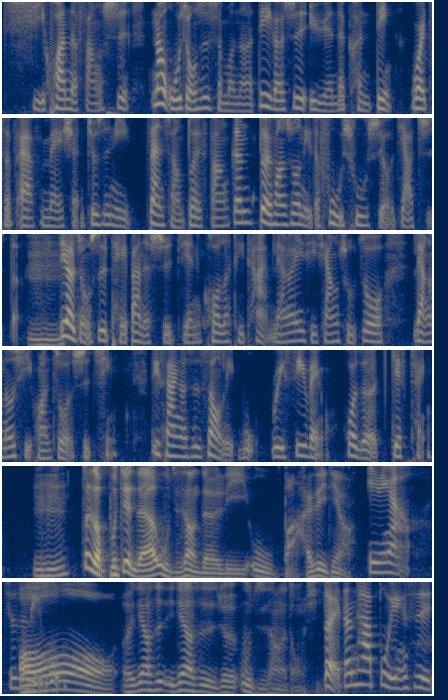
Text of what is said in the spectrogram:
喜欢的方式。那五种是什么呢？第一个是语言的肯定 （words of affirmation），就是你赞赏对方，跟对方说你的付出是有价值的。第二种是陪伴的时间 （quality time），两个人一起相处，做两个人都喜欢做的事情。第三个是送礼物 （receiving） 或者 gifting，嗯哼，这个不见得要物质上的礼物吧，还是一定要？一定要。就是礼物。哦，呃一定要是一定要是就是物质上的东西。对，但它不一定是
